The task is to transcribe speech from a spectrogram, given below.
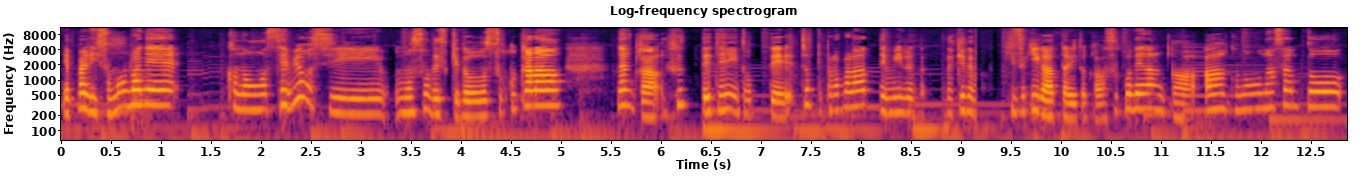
やっぱりその場で、この背拍子もそうですけど、そこからなんか、ふって手に取って、ちょっとパラパラって見るだけでも気づきがあったりとか、そこでなんか、ああ、このオーナーさんと、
